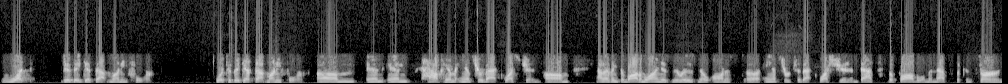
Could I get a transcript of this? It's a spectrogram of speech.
What did they get that money for? What did they get that money for? Um, and and have him answer that question. Um, and I think the bottom line is there is no honest uh, answer to that question, and that's the problem, and that's the concern.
